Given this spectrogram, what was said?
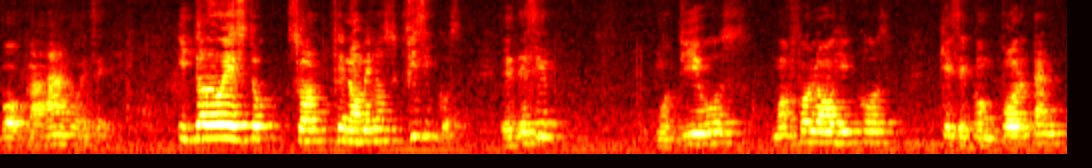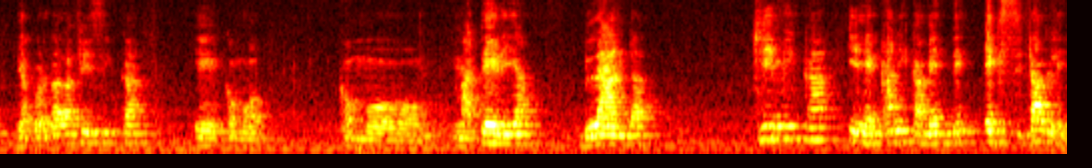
boca-ano, etc. Y todo esto son fenómenos físicos, es decir, motivos morfológicos que se comportan de acuerdo a la física eh, como, como materia blanda química y mecánicamente excitable.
